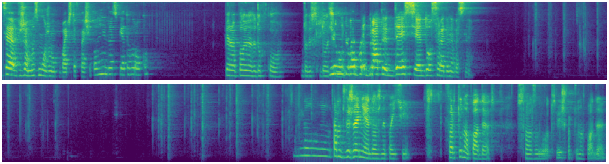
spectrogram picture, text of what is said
Це вже ми зможемо побачити в першій половині 25-го року. Первая половина до какого? До, до чего? Ну, давай брати десь до середини весни. Ну, там движения должны пойти. Фортуна падает. Сразу вот, видишь, фортуна падает.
